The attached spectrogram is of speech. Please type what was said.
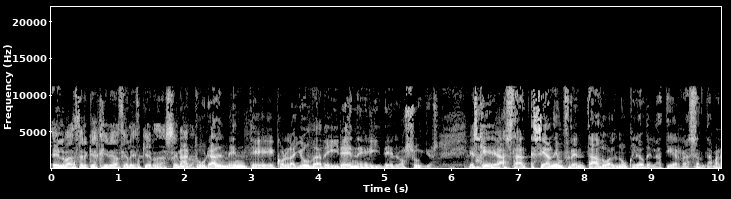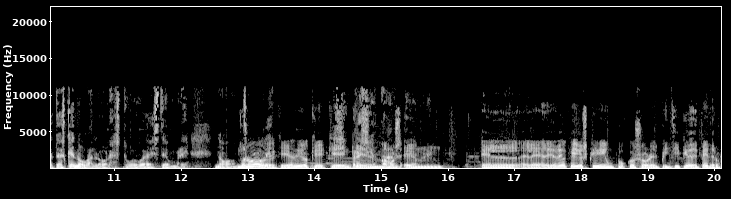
él va a hacer que gire hacia la izquierda, seguro. Naturalmente, con la ayuda de Irene y de los suyos. Es que hasta se han enfrentado al núcleo de la Tierra, Santa Marta. Es que no valoras tú a este hombre. No, no, no, que ya digo que, que, que vamos, en, el, yo digo que yo escribí un poco sobre el principio de Pedro,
